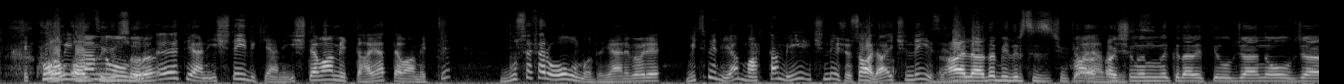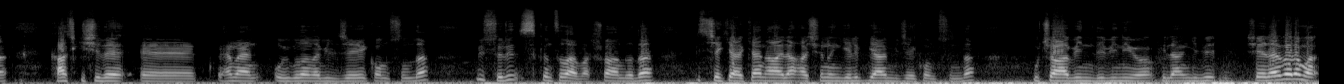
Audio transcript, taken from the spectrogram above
işte kur bilmem ne oldu. sonra. Evet yani işteydik yani. İş devam etti, hayat devam etti. Bu sefer o olmadı. Yani böyle bitmedi ya. Mart'tan beri içinde yaşıyoruz. Hala içindeyiz yani. Hala da belirsiz çünkü Hala da aşının ne kadar etkili olacağı, ne olacağı, kaç kişide e, hemen uygulanabileceği konusunda bir sürü sıkıntılar var. Şu anda da biz çekerken hala aşının gelip gelmeyeceği konusunda uçağa bindi, biniyor filan gibi şeyler var ama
